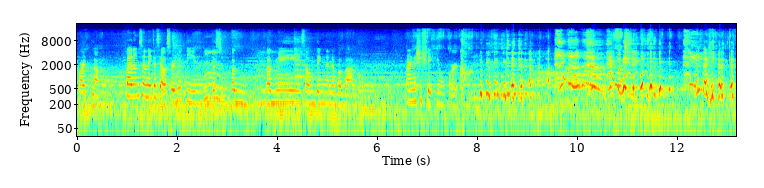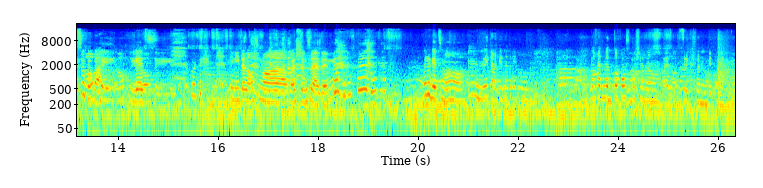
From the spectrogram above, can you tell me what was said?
part lang. Parang sanay kasi ako sa routine. Tapos pag, pag may something na nababago, parang nasi-shake yung core ko. Basta get, gets mo ba? Okay, okay, Gets. okay. Puti, Initan ako sa mga questions natin. Pero gets mo. Hmm, wait lang, tinatry ko. Bakit nagkakos ba siya ng ano, friction between you?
